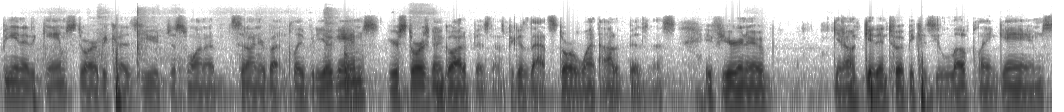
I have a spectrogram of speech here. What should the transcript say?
being at a game store because you just want to sit on your butt and play video games, your store is going to go out of business because that store went out of business. If you're going to, you know, get into it because you love playing games,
